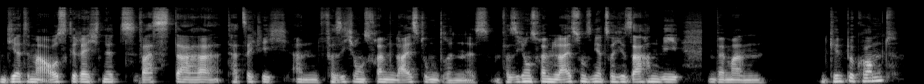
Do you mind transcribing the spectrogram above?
und die hatte mal ausgerechnet, was da tatsächlich an versicherungsfremden Leistungen drin ist. Und versicherungsfremde Leistungen sind jetzt solche Sachen wie, wenn man ein Kind bekommt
